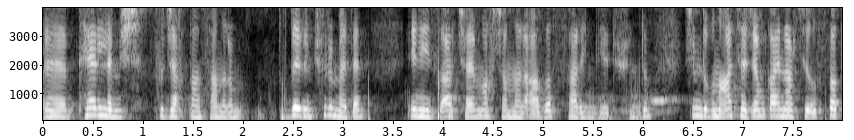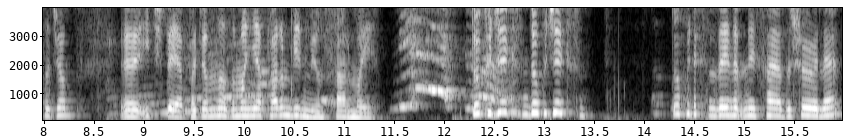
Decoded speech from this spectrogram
e, terlemiş sıcaktan sanırım. Dedim çürümeden en iyisi açayım akşamları az az sarayım diye düşündüm. Şimdi bunu açacağım. Kaynar suya ıslatacağım. E, içte yapacağım. Ne zaman yaparım bilmiyorum sarmayı. Dökeceksin dökeceksin. Dökeceksin Zeynep Nisa'ya da şöyle.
